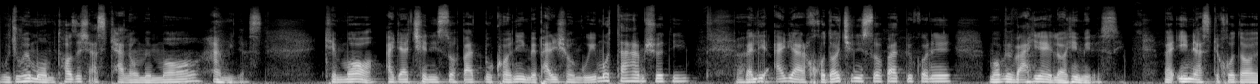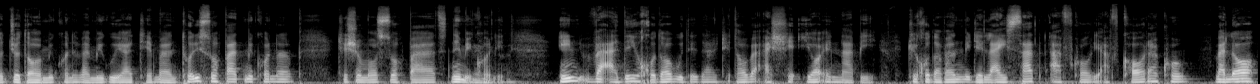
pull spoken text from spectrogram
وجوه ممتازش از کلام ما همین است که ما اگر چنین صحبت بکنیم به پریشانگویی متهم شدیم ولی اگر خدا چنین صحبت بکنه ما به وحی الهی می‌رسیم. و این است که خدا جدا می‌کنه و می‌گوید که من طوری صحبت می‌کنم که شما صحبت نمی‌کنید. این وعده خدا بوده در کتاب اشعیاء نبی که خداوند میگه لیست افکاری افکارکم ولا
